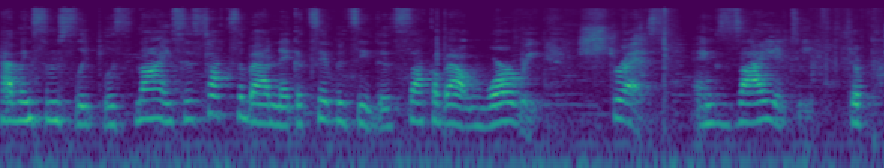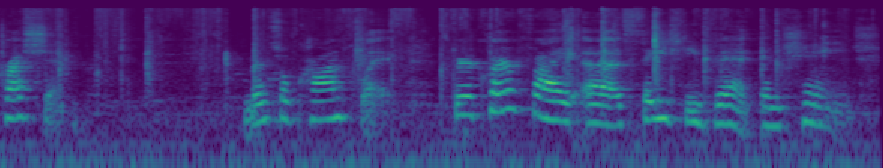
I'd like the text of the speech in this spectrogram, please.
Having some sleepless nights. This talks about negativity. This talks about worry, stress, anxiety, depression, mental conflict. Spirit, clarify uh, staged event and change.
